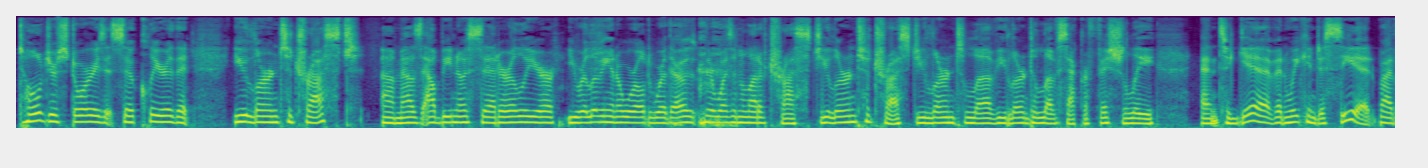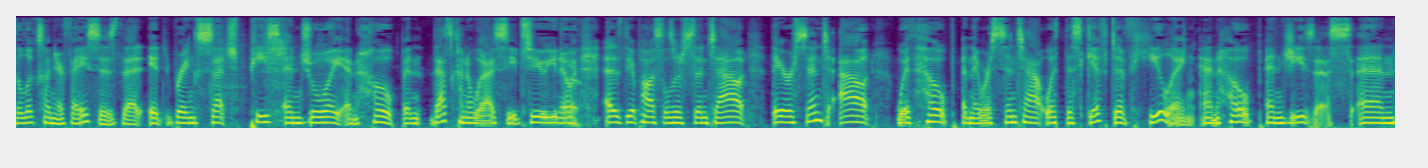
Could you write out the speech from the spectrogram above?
told your stories, it's so clear that you learned to trust. Um, as Albino said earlier, you were living in a world where there, was, there wasn't a lot of trust. You learned to trust, you learned to love, you learned to love sacrificially and to give. And we can just see it by the looks on your faces that it brings such peace and joy and hope. And that's kind of what I see too. You know, as the apostles are sent out, they were sent out with hope and they were sent out with this gift of healing and hope and Jesus. And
